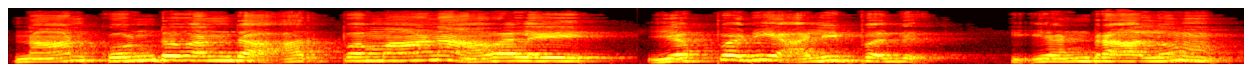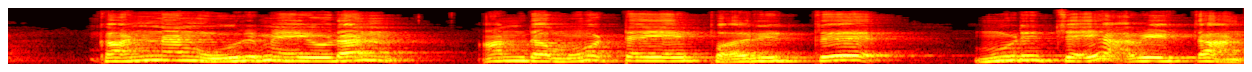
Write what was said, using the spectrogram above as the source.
நான் கொண்டு வந்த அற்பமான அவளை எப்படி அழிப்பது என்றாலும் கண்ணன் உரிமையுடன் அந்த மூட்டையை பறித்து முடிச்சை அவிழ்த்தான்.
